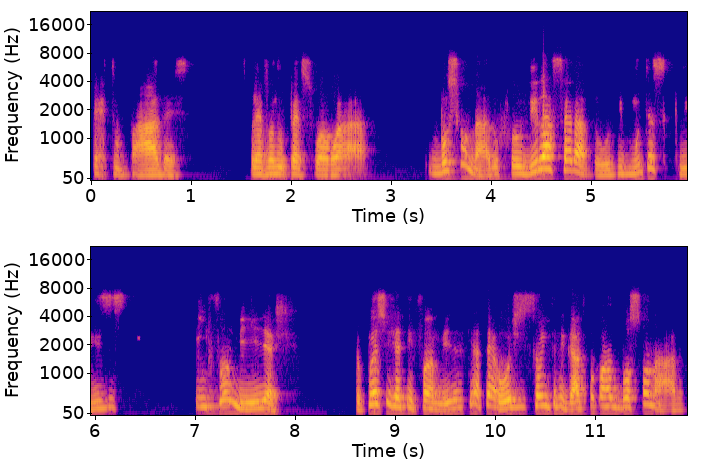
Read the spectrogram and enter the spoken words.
perturbadas, levando o pessoal a. Bolsonaro foi o dilacerador de muitas crises em famílias. Eu conheço gente em família que até hoje são intrigados por causa do Bolsonaro.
